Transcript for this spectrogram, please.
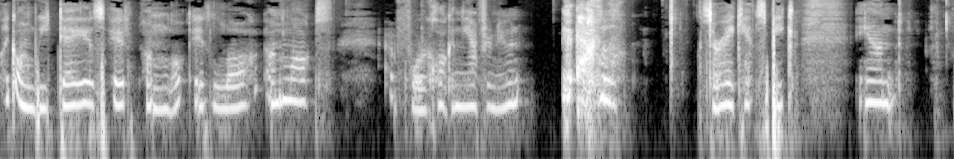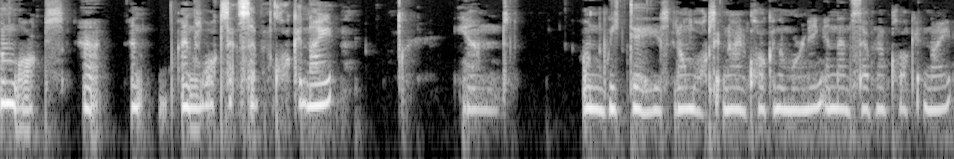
Like on weekdays, it unlo- it lo- unlocks at four o'clock in the afternoon. Sorry, I can't speak. And unlocks at and unlocks at seven o'clock at night. And on weekdays, it unlocks at nine o'clock in the morning and then seven o'clock at night.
